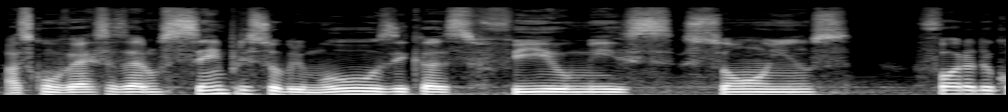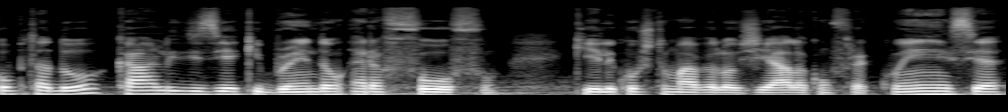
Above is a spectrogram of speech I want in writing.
As conversas eram sempre sobre músicas, filmes, sonhos. Fora do computador, Carly dizia que Brandon era fofo, que ele costumava elogiá-la com frequência,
